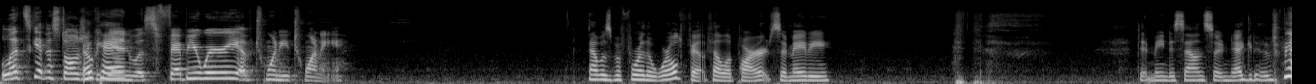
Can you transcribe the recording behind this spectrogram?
let's get nostalgic Okay. again was february of 2020 that was before the world fe- fell apart. So maybe. Didn't mean to sound so negative.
